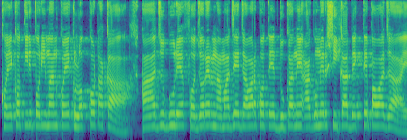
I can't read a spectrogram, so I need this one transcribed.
ক্ষয়ক্ষতির পরিমাণ কয়েক লক্ষ টাকা। আজ বুড়ে ফজরের নামাজে যাওয়ার পথে দোকানে আগুনের শিকা দেখতে পাওয়া যায়।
